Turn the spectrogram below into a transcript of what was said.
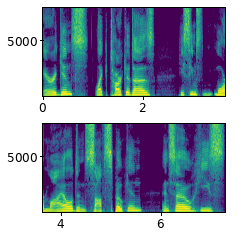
arrogance like Tarka does. He seems more mild and soft spoken, and so he's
